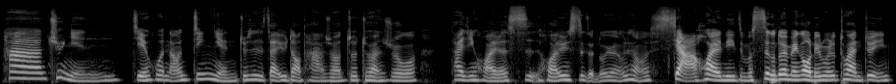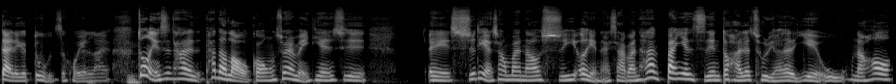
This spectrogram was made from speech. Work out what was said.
她去年结婚，然后今年就是在遇到她的时候，就突然说。她已经怀了四怀孕四个多月，我想说吓坏你，怎么四个多月没跟我联络，就突然就已经带了一个肚子回来？嗯、重点是她的她的老公虽然每天是诶十点上班，然后十一二点才下班，他的半夜的时间都还在处理他的业务，然后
